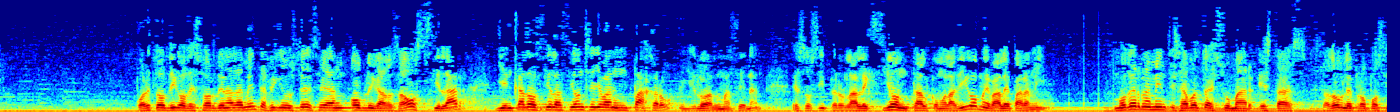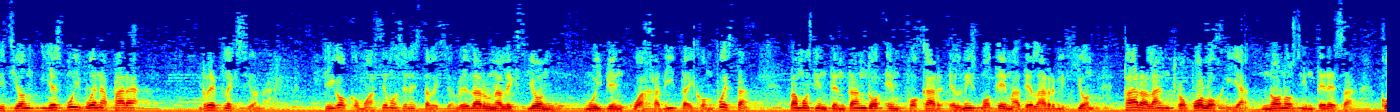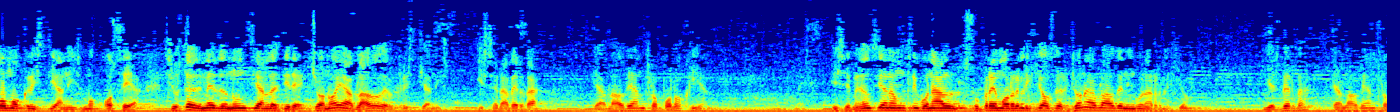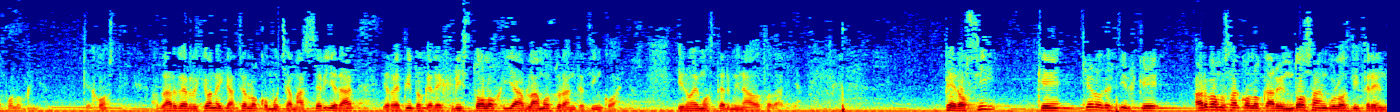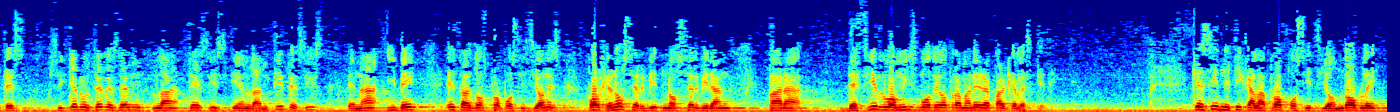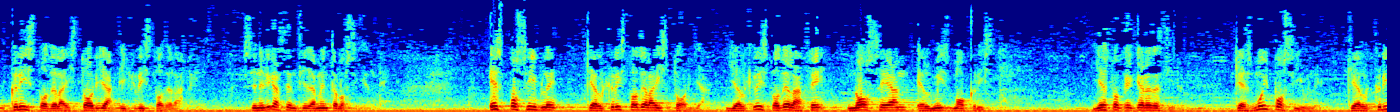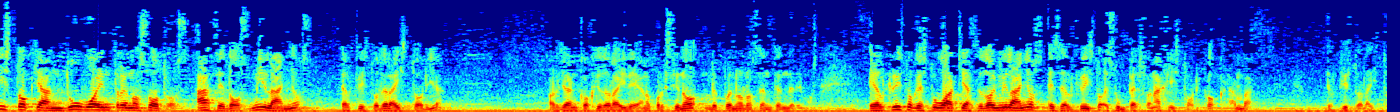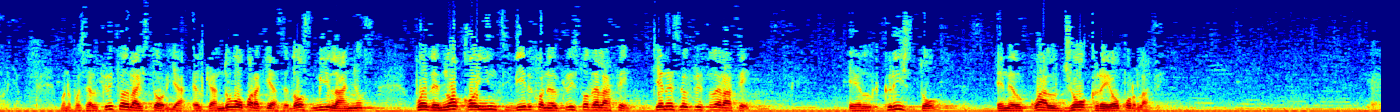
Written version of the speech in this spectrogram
Por esto digo desordenadamente, a fin que ustedes sean obligados a oscilar y en cada oscilación se llevan un pájaro y lo almacenan. Eso sí, pero la lección tal como la digo me vale para mí. Modernamente se ha vuelto a sumar esta doble proposición y es muy buena para reflexionar. Digo, como hacemos en esta lección, en vez de dar una lección muy bien cuajadita y compuesta, Estamos intentando enfocar el mismo tema de la religión para la antropología, no nos interesa como cristianismo, o sea, si ustedes me denuncian les diré, yo no he hablado del cristianismo, y será verdad, he hablado de antropología. Y si me denuncian a un tribunal supremo religioso, yo no he hablado de ninguna religión, y es verdad, he hablado de antropología. que conste. Hablar de religión hay que hacerlo con mucha más seriedad y repito que de cristología hablamos durante cinco años y no hemos terminado todavía. Pero sí que quiero decir que ahora vamos a colocar en dos ángulos diferentes, si quieren ustedes en la tesis y en la antítesis, en A y B, estas dos proposiciones, porque nos, servirán para decir lo mismo de otra manera para que les quede. ¿Qué significa la proposición doble Cristo de la historia y Cristo de la fe? Significa sencillamente lo siguiente. Es posible que el Cristo de la historia y el Cristo de la fe no sean el mismo Cristo. ¿Y esto qué quiere decir? Que es muy posible que el Cristo que anduvo entre nosotros hace dos mil años, el Cristo de la historia, ahora ya han cogido la idea, ¿no? Porque si no, después no nos entenderemos. El Cristo que estuvo aquí hace dos mil años es el Cristo, es un personaje histórico, caramba, el Cristo de la historia. Bueno, pues el Cristo de la historia, el que anduvo por aquí hace dos mil años, puede no coincidir con el Cristo de la fe. ¿Quién es el Cristo de la fe? El Cristo en el cual yo creo por la fe.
